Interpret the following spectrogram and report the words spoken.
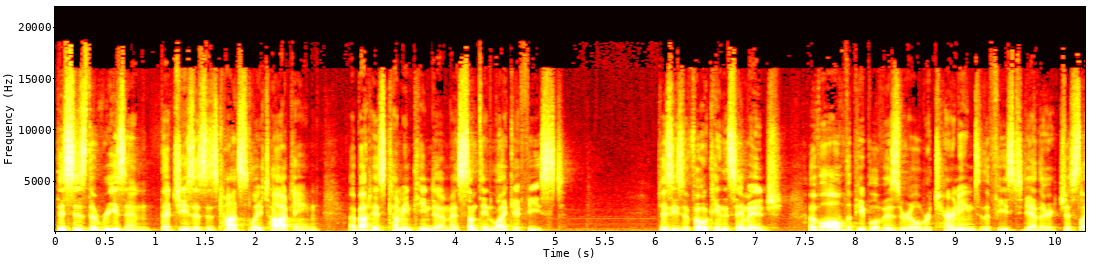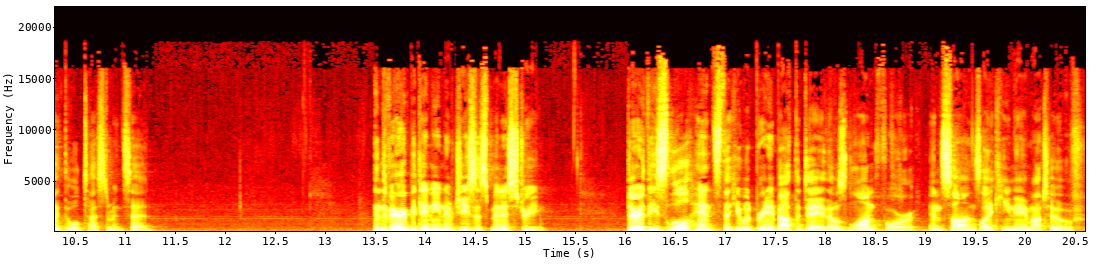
This is the reason that Jesus is constantly talking about his coming kingdom as something like a feast. Because he's evoking this image of all of the people of Israel returning to the feast together, just like the Old Testament said. In the very beginning of Jesus' ministry, there are these little hints that he would bring about the day that was longed for in songs like Hine Matov,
